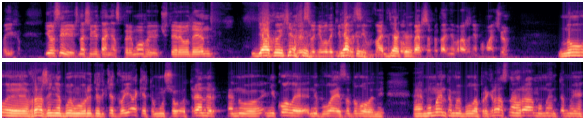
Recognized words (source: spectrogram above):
Поїхав. Ігор Сергійович, наші вітання з перемогою 4-1. Дякую, Ви сьогодні великі Дякую. молодці. Давайте Дякую. такого, перше питання, враження по матчу. Ну, е, враження будемо говорити таке двояке, тому що тренер е, ну, ніколи не буває задоволений. Е, Моментами була прекрасна гра, моментами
